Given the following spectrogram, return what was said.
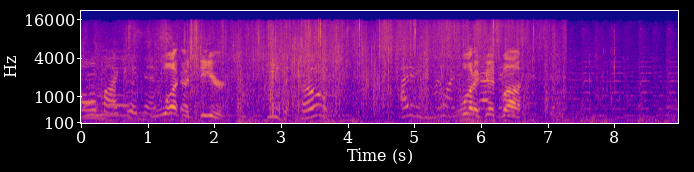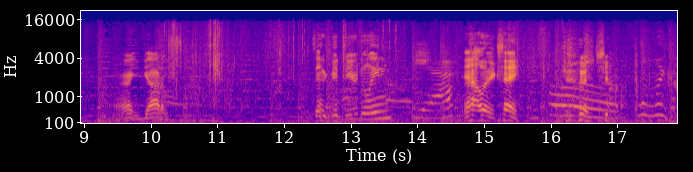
Oh my Oh goodness. What a deer. He's a toad. I didn't even realize. he What a was that good big. buck. All right, you got him. Is that a good deer, Delaney? Yeah. Alex, hey. Good Oh. job. Oh my god.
